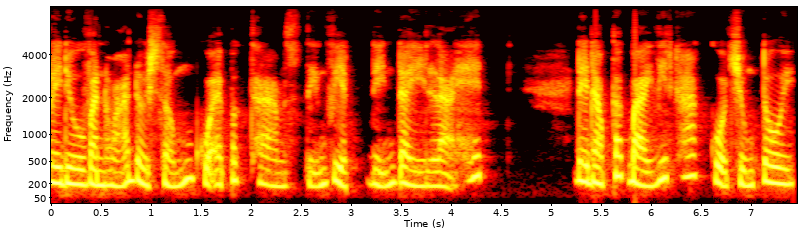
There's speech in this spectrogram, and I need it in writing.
radio văn hóa đời sống của epoch times tiếng việt đến đây là hết để đọc các bài viết khác của chúng tôi,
